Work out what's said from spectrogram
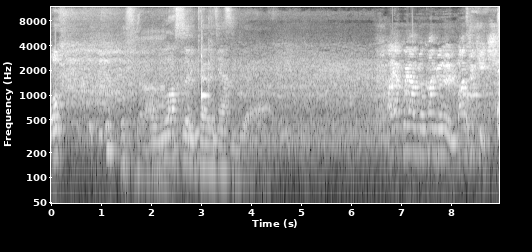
Of. Allah seni kahretsin ya. Ayak koyan Gökhan Gönül. Mandzukic.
